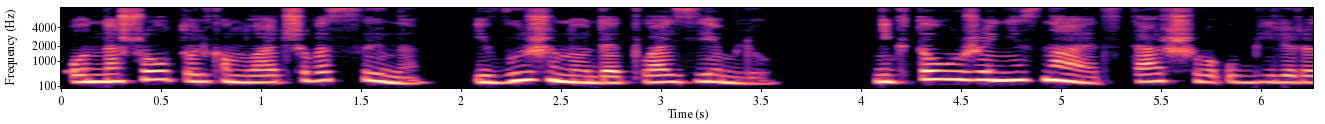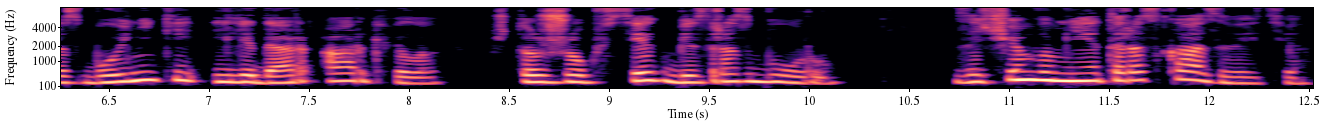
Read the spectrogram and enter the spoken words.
он нашел только младшего сына и выжженную дотла землю. Никто уже не знает, старшего убили разбойники или дар Арквилла, что сжег всех без разбору. «Зачем вы мне это рассказываете?»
